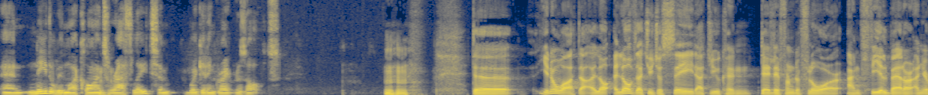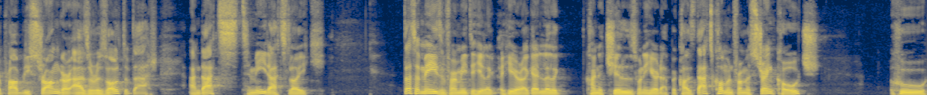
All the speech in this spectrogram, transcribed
and neither with my clients mm-hmm. or athletes, and we're getting great results. Mm-hmm. The you know what I love I love that you just say that you can deadlift from the floor and feel better, and you're probably stronger as a result of that. And that's to me, that's like that's amazing for me to hear. Like hear, I get like kind of chills when I hear that because that's coming from a strength coach who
